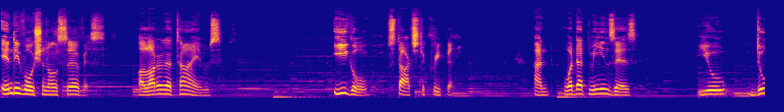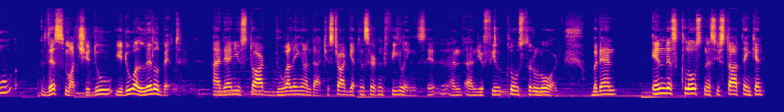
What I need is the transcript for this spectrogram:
in devotional service, a lot of the times, ego starts to creep in. And what that means is you do this much you do you do a little bit and then you start dwelling on that. You start getting certain feelings eh, and and you feel close to the lord. But then in this closeness you start thinking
